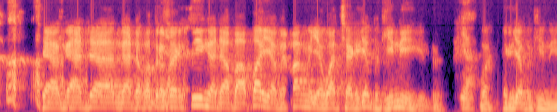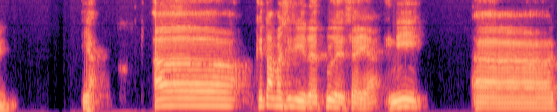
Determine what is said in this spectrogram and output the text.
ya nggak ada nggak ada kontroversi nggak ada apa-apa ya memang ya wajarnya begini gitu ya. wajarnya begini ya uh, kita masih di Red Bull ya saya ini uh,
